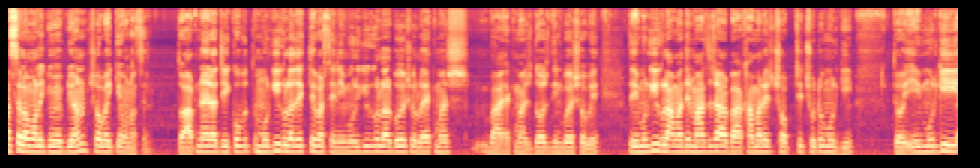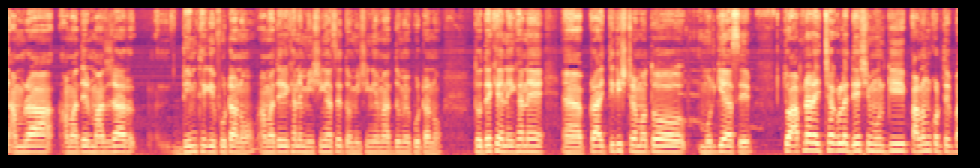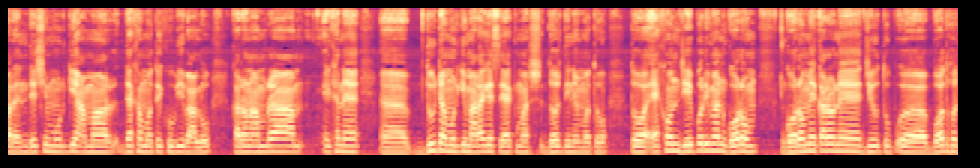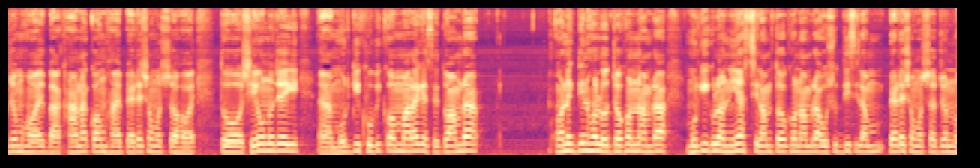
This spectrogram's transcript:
আসসালামু আলাইকুম এভরিওয়ান, সবাই কেমন আছেন? তো আপনারা যে কবুতর মুরগিগুলো দেখতে পাচ্ছেন এই মুরগিগুলোর বয়স হলো এক মাস বা এক মাস দশ দিন বয়স হবে। তো এই মুরগিগুলো আমাদের মাজরার বা খামারের সবচেয়ে ছোট মুরগি। তো এই মুরগি আমরা আমাদের মাজরার ডিম থেকে ফোটানো, আমাদের এখানে মিশিং আছে তো মিশিংয়ের মাধ্যমে ফোটানো। তো দেখেন এখানে প্রায় তিরিশটার মতো মুরগি আছে। তো আপনারা ইচ্ছা করলে দেশি মুরগি পালন করতে পারেন। দেশি মুরগি আমার দেখা মতে খুবই ভালো। কারণ আমরা এখানে দুইটা মুরগি মারা গেছে এক মাস দশ দিনের মতো। তো এখন যে পরিমাণ গরম গরমের কারণে যেহেতু বদ হজম হয় বা খানা কম হয় পেটের সমস্যা হয়, তো সে অনুযায়ী মুরগি খুবই কম মারা গেছে। তো আমরা অনেক দিন হলো যখন আমরা মুরগিগুলো নিয়ে আসছিলাম, তখন আমরা ওষুধ দিয়েছিলাম পেটের সমস্যার জন্য।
